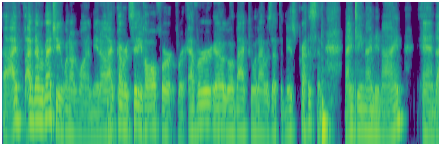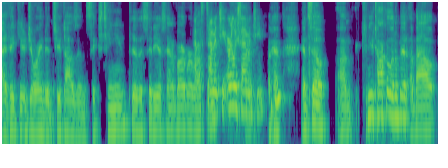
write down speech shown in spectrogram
uh, I've I've never met you one on one. You know, I've covered City Hall for forever. You know, going back to when I was at the News Press in 1999, and I think you joined in 2016 to the city of Santa Barbara. Roughly? 17, early 17. Okay, mm-hmm. and so um, can you talk a little bit about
